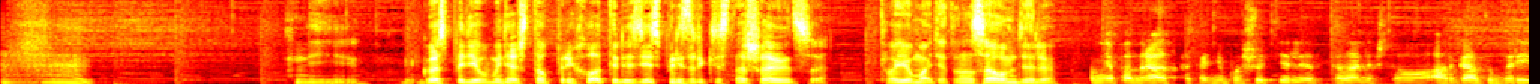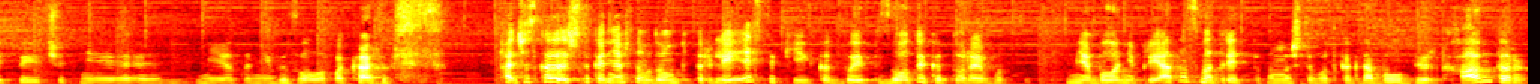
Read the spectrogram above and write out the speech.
И... Господи, у меня что, приход или здесь призраки сношаются? Твою мать, это на самом деле. Мне понравилось, как они пошутили, сказали, что оргазм Риты чуть не, не это не вызвал апокалипсис. Хочу сказать, что, конечно, в Дом Патруле есть такие как бы эпизоды, которые вот мне было неприятно смотреть, потому что вот когда был Бирд Хантер,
